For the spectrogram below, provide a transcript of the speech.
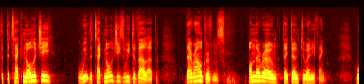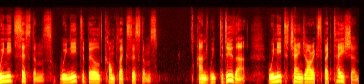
that the technology, we, the technologies we develop, they're algorithms. On their own, they don't do anything. We need systems. We need to build complex systems. And we, to do that, we need to change our expectation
